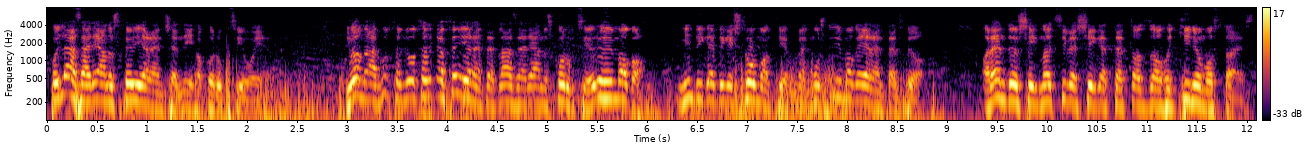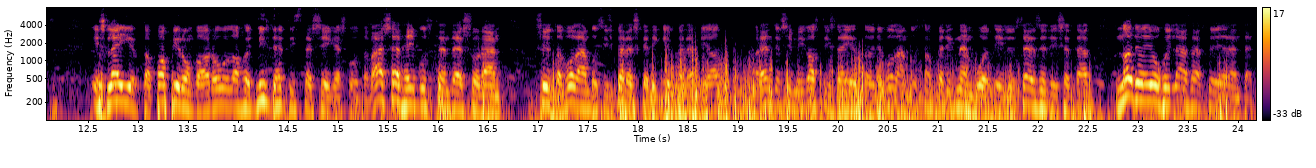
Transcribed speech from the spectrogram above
hogy Lázár János följelentsen néha korrupcióért. Január 28-án feljelentett Lázár János korrupció, ő maga. Mindig eddig egy strómant kért meg, most ő maga jelentett föl. A rendőrség nagy szívességet tett azzal, hogy kinyomozta ezt és leírta papíron van róla, hogy minden tisztességes volt a vásárhelyi busztender során, sőt a volánbusz is pereskedik éppen emiatt. A rendőrség még azt is leírta, hogy a volánbusznak pedig nem volt élő szerződése, tehát nagyon jó, hogy Lázár följelentett.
